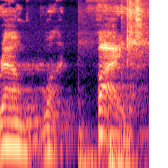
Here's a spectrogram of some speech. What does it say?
Round one. Fight!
